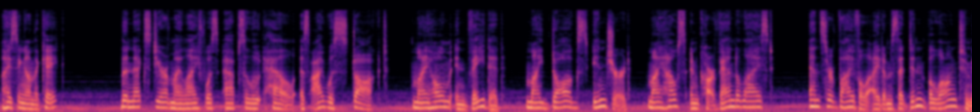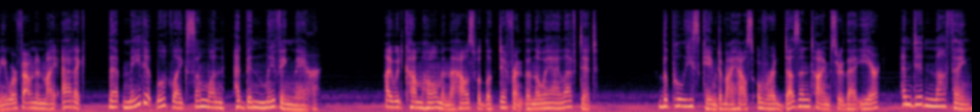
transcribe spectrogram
Icing on the cake? The next year of my life was absolute hell as I was stalked, my home invaded, my dogs injured, my house and car vandalized, and survival items that didn't belong to me were found in my attic that made it look like someone had been living there. I would come home and the house would look different than the way I left it. The police came to my house over a dozen times through that year and did nothing.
